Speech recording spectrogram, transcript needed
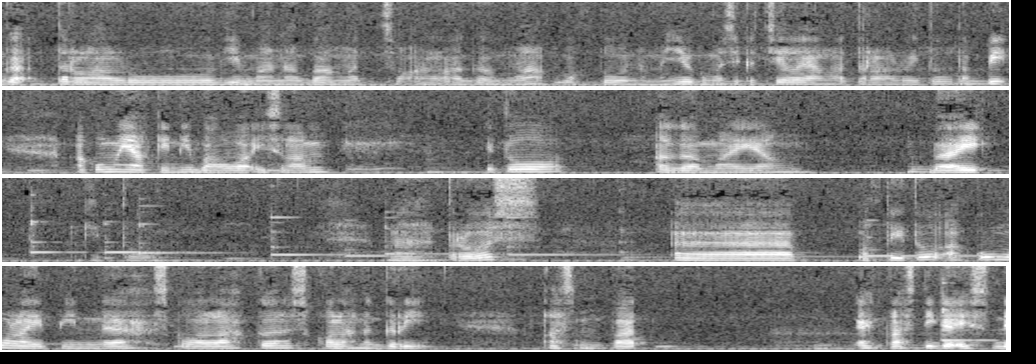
nggak terlalu gimana banget soal agama waktu namanya juga masih kecil ya nggak terlalu itu tapi aku meyakini bahwa Islam itu agama yang baik gitu. Nah terus uh, waktu itu aku mulai pindah sekolah ke sekolah negeri kelas 4 eh kelas 3 SD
